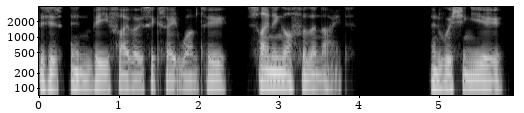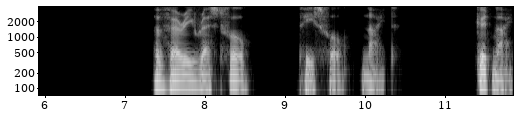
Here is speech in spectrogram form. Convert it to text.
This is NB506812 signing off for the night and wishing you a very restful, peaceful night. Good night.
